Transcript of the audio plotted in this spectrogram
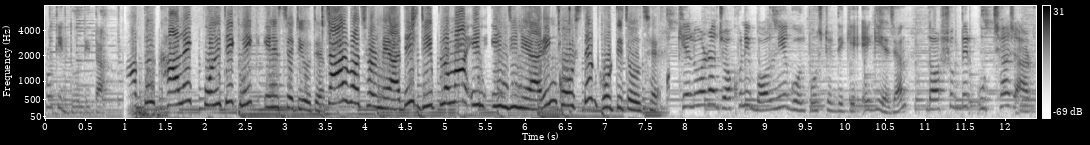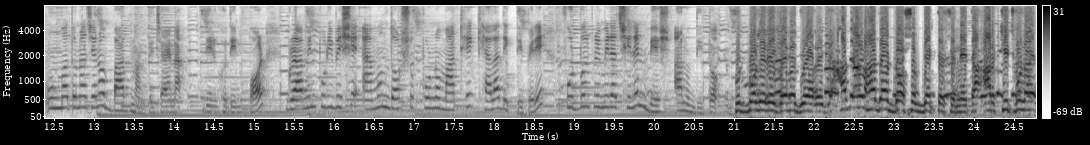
প্রতিদ্বন্দ্বিতা। আব্দুল খালেক পলিটেকনিক ইনস্টিটিউটে। চার বছর মেয়াদী ডিপ্লোমা ইন ইঞ্জিনিয়ারিং কোর্সে ভর্তি চলছে। খেলোয়াড়রা যখনই বল নিয়ে গোলপোস্টের দিকে এগিয়ে যান দর্শকদের উচ্ছ্বাস আর উন্মাদনা যেন বাদ মানতে চায় না। দীর্ঘদিন পর গ্রামীণ পরিবেশে এমন দর্শকপূর্ণ মাঠে খেলা দেখতে পেরে ফুটবল প্রেমীরা ছিলেন বেশ আনন্দিত। ফুটবলের এই গণজোয়ারে যে হাজার হাজার দর্শক দেখতেছেন এটা আর কিছু নয়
